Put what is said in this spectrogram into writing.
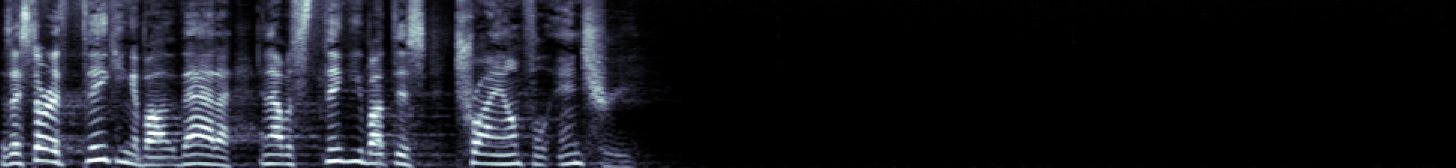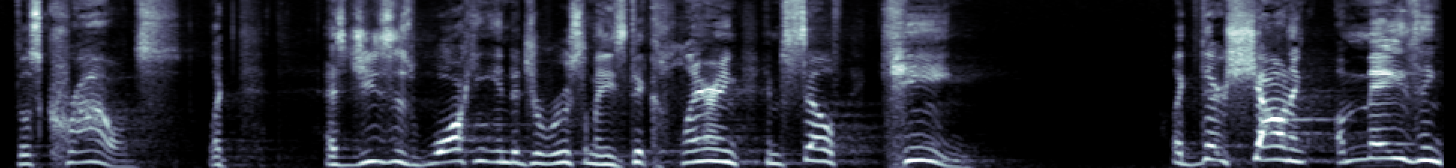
As I started thinking about that, and I was thinking about this triumphal entry, those crowds, like as Jesus is walking into Jerusalem and he's declaring himself king, like they're shouting amazing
